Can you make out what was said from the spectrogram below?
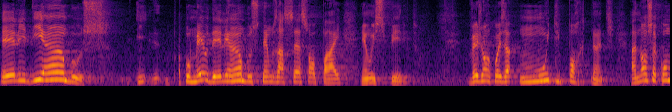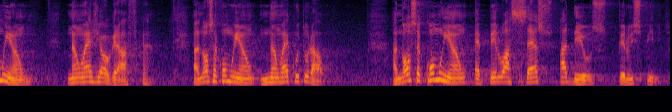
Ele de ambos e, por meio dele, ambos temos acesso ao Pai em um espírito. Veja uma coisa muito importante: a nossa comunhão não é geográfica, a nossa comunhão não é cultural, A nossa comunhão é pelo acesso a Deus pelo Espírito.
